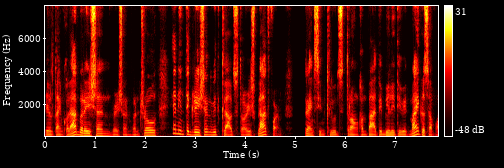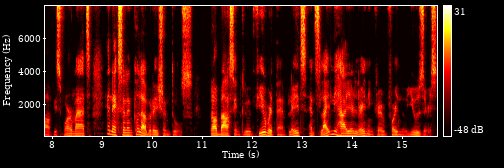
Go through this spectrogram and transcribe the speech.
real-time collaboration, version control, and integration with cloud storage platform. Strengths include strong compatibility with Microsoft Office formats and excellent collaboration tools. Drawbacks include fewer templates and slightly higher learning curve for new users.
